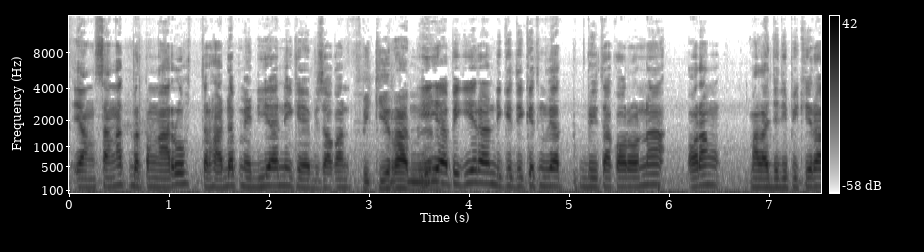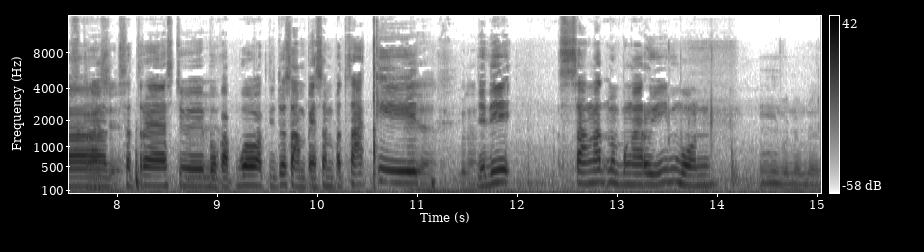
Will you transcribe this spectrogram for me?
yang sangat berpengaruh terhadap media nih kayak misalkan Pikiran kan. Iya pikiran dikit-dikit ngeliat berita corona orang malah jadi pikiran Stres ya? cuy bokap gua waktu itu sampai sempet sakit Iya, benar. jadi sangat mempengaruhi imun Hmm, bener-bener.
